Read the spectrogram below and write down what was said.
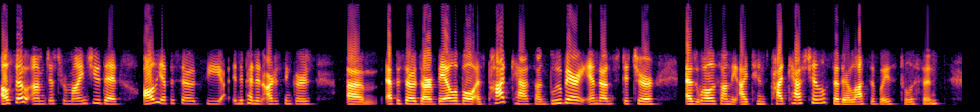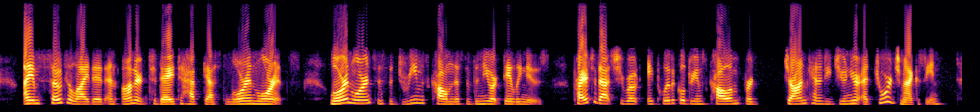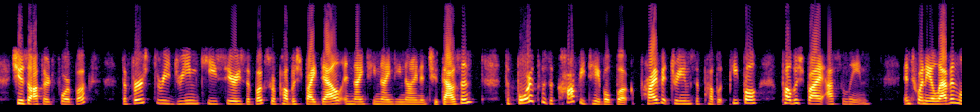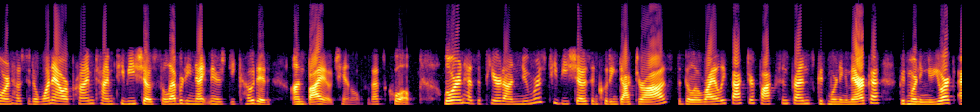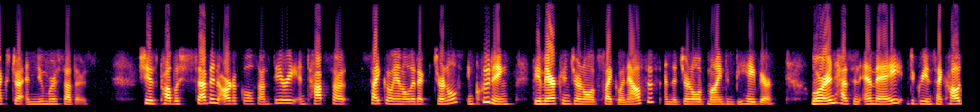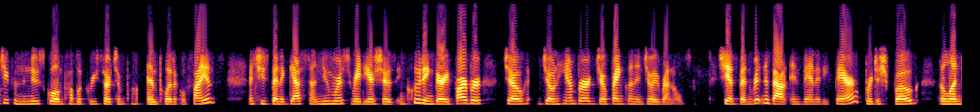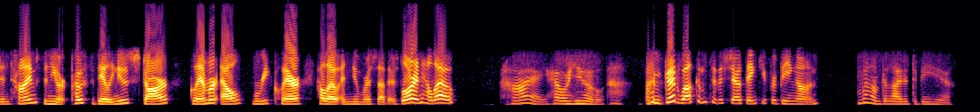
Also, um, just remind you that all the episodes, the Independent Artist Thinkers um, episodes, are available as podcasts on Blubrry and on Stitcher, as well as on the iTunes podcast channel. So there are lots of ways to listen. I am so delighted and honored today to have guest Lauren Lawrence. Lauren Lawrence is the Dreams columnist of the New York Daily News. Prior to that, she wrote a political dreams column for John Kennedy Jr. at George Magazine. She has authored four books The first three Dream Key series of books were published by Dell in 1999 and 2000. The fourth was a coffee table book, Private Dreams of Public People, published by Assouline. In 2011, Lauren hosted a one-hour primetime TV show, Celebrity Nightmares Decoded, on Bio Channel. So that's cool. Lauren has appeared on numerous TV shows, including Dr. Oz, The Bill O'Reilly Factor, Fox and Friends, Good Morning America, Good Morning New York, Extra, and numerous others. She has published seven articles on theory in top psychoanalytic journals, including the American Journal of Psychoanalysis and the Journal of Mind and Behavior. Lauren has an MA degree in psychology from the New School in Public Research and, and Political Science, and she's been a guest on numerous radio shows, including Barry Farber, Joe, Joan Hamburg, Joe Franklin, and Joey Reynolds. She has been written about in Vanity Fair, British Vogue, the London Times, the New York Post, the Daily News, Star, Glamour, Elle, Marie Claire, Hello, and numerous others. Lauren, hello. Hi, how are you? I'm good. Welcome to the show. Thank you for being on. Well, I'm delighted to be here.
